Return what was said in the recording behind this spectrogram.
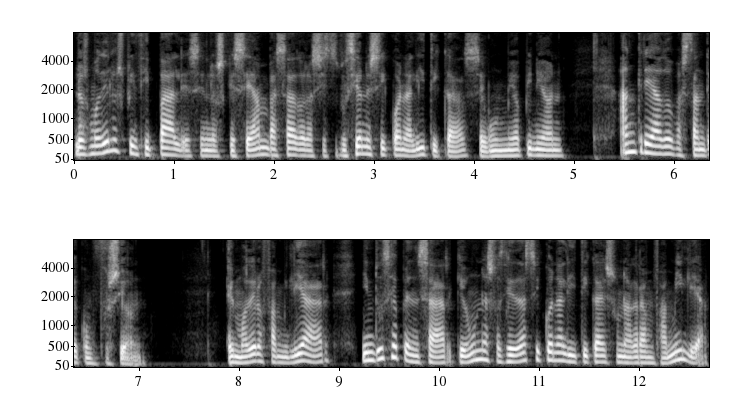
Los modelos principales en los que se han basado las instituciones psicoanalíticas, según mi opinión, han creado bastante confusión. El modelo familiar induce a pensar que una sociedad psicoanalítica es una gran familia,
